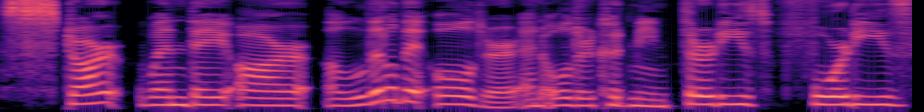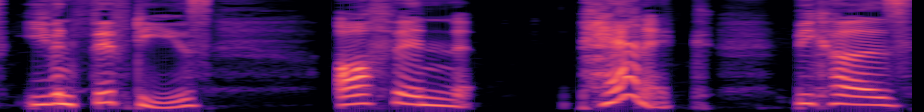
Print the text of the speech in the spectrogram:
start when they are a little bit older and older could mean 30s 40s even 50s often panic because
